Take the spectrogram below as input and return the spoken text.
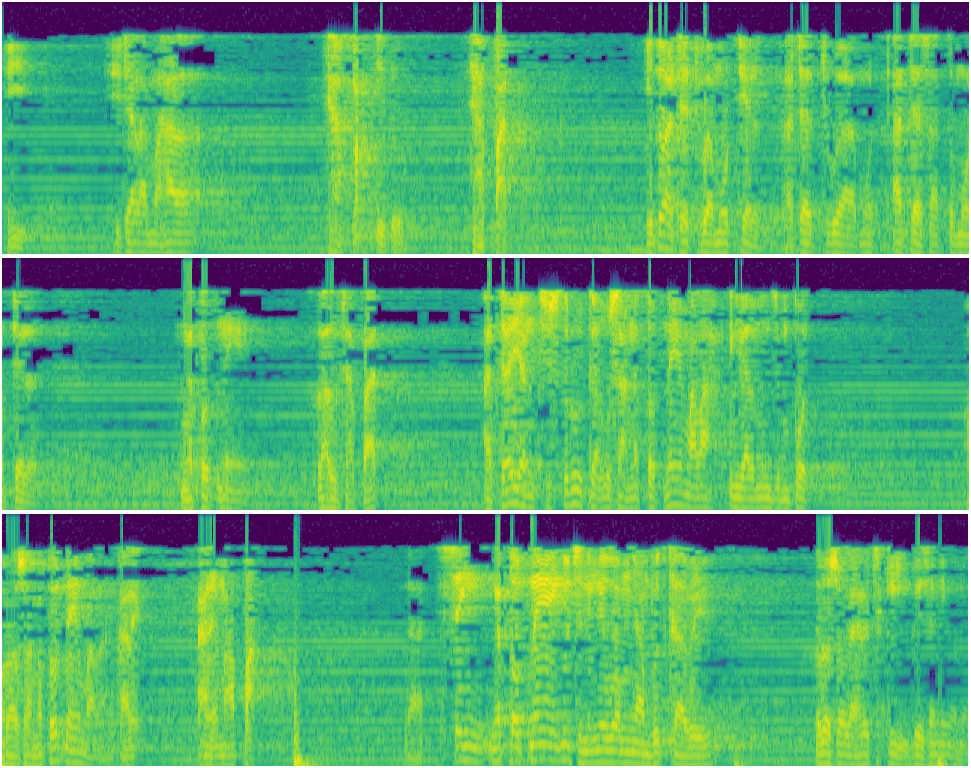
di, di dalam hal dapat itu dapat. Itu ada dua model ada dua ada satu model ngetut nih lalu dapat ada yang justru gak usah ngetut nih malah tinggal menjemput orang usah ngetut nih malah karek karek mapak nah sing ngetut nih itu jenenge wong nyambut gawe terus oleh rezeki biasanya ngono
